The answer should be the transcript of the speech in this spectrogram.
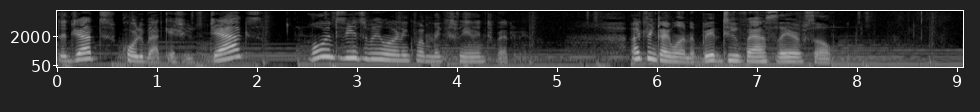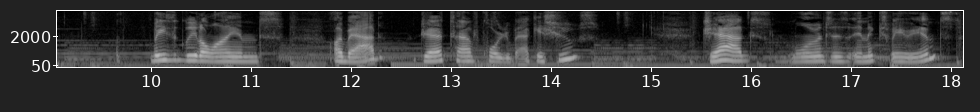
The Jets, quarterback issues. Jags, Lawrence needs to be learning from an experienced veteran. I think I went a bit too fast there, so basically the Lions are bad. Jets have quarterback issues. Jags, Lawrence is inexperienced.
